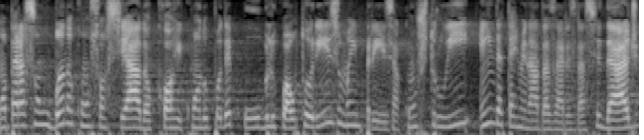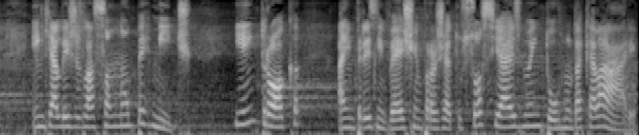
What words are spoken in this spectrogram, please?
Uma operação urbana consorciada ocorre quando o poder público autoriza uma empresa a construir em determinadas áreas da cidade em que a legislação não permite. E, em troca, a empresa investe em projetos sociais no entorno daquela área.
